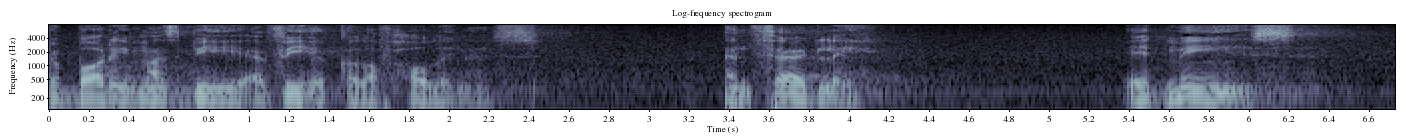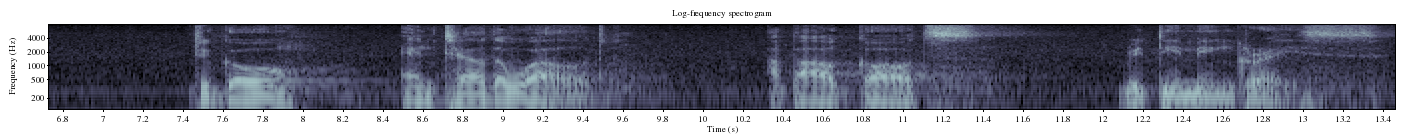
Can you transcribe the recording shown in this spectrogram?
Your body must be a vehicle of holiness. And thirdly, it means to go and tell the world about God's redeeming grace.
